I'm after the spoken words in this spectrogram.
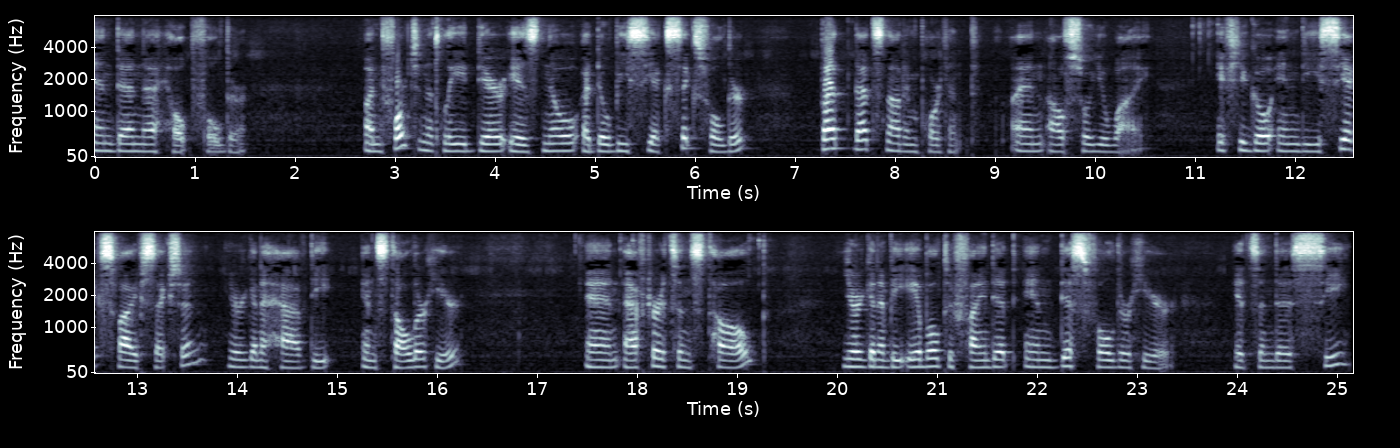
and then a help folder. Unfortunately, there is no Adobe CS6 folder, but that's not important, and I'll show you why. If you go in the CS5 section, you're going to have the installer here, and after it's installed, you're going to be able to find it in this folder here. It's in the C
